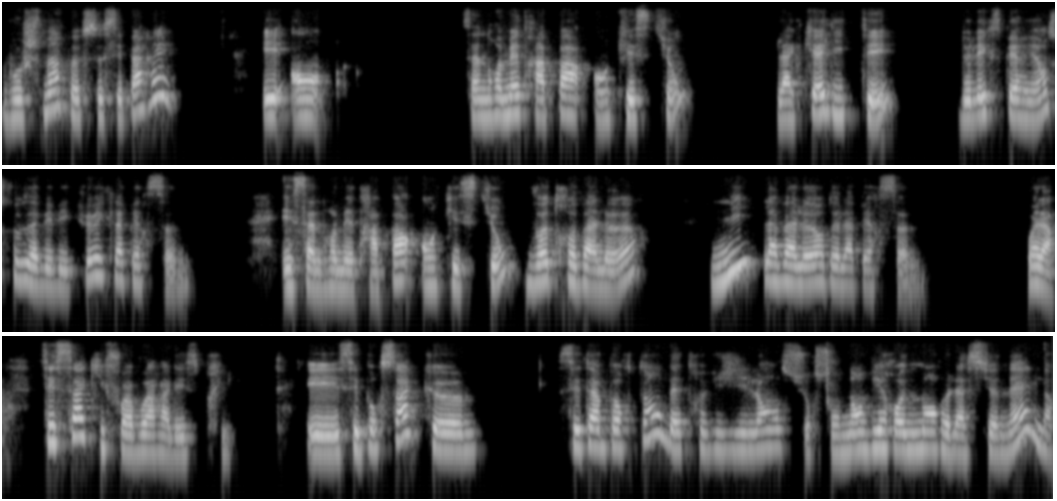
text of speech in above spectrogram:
vos chemins peuvent se séparer. Et ça ne remettra pas en question la qualité de l'expérience que vous avez vécue avec la personne et ça ne remettra pas en question votre valeur ni la valeur de la personne. Voilà, c'est ça qu'il faut avoir à l'esprit. Et c'est pour ça que c'est important d'être vigilant sur son environnement relationnel,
